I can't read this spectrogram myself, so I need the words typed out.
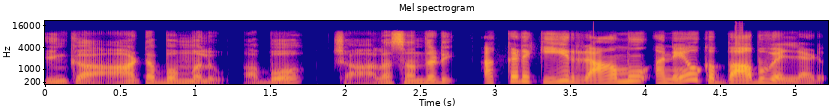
ఇంకా ఆటబొమ్మలు అబ్బో చాలా సందడి. అక్కడికి రాము అనే ఒక బాబు వెళ్ళాడు.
